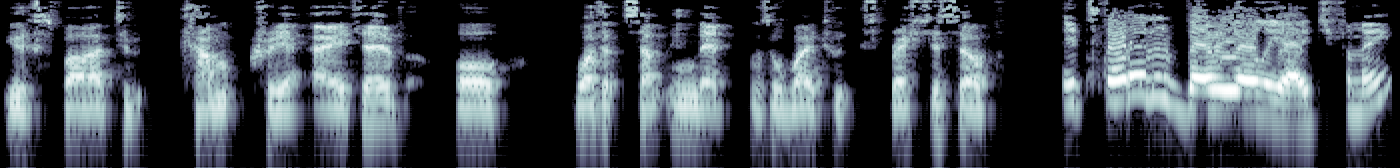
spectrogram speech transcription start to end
you aspired to become creative or was it something that was a way to express yourself? It started at a very early age for me.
